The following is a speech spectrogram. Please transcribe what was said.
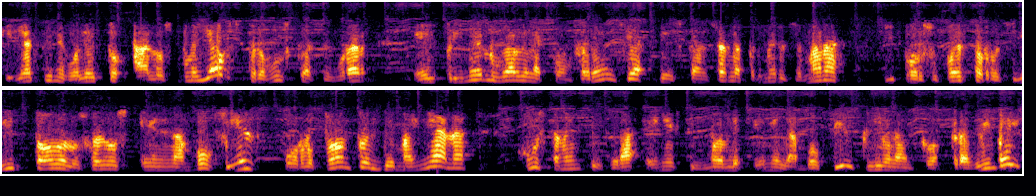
que ya tiene boleto a los playoffs, pero busca asegurar el primer lugar de la conferencia, descansar la primera semana y por supuesto recibir todos los juegos en Lambeau Field. Por lo pronto el de mañana justamente será en este inmueble en el Lambeau Field, Cleveland contra Green Bay.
